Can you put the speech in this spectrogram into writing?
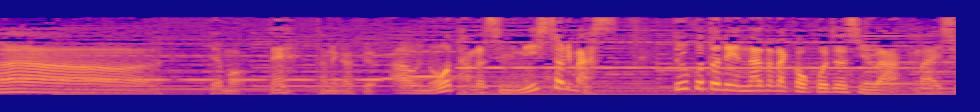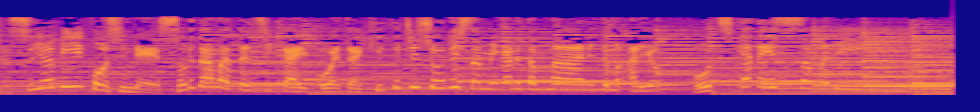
あー、でもね、とにかく会うのを楽しみにしております。ということで、なだらか向上心は毎週水曜日更新です。それではまた次回、お会いいたい菊池勝利さんメガネたまーにでもあるよ。お疲れ様です。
